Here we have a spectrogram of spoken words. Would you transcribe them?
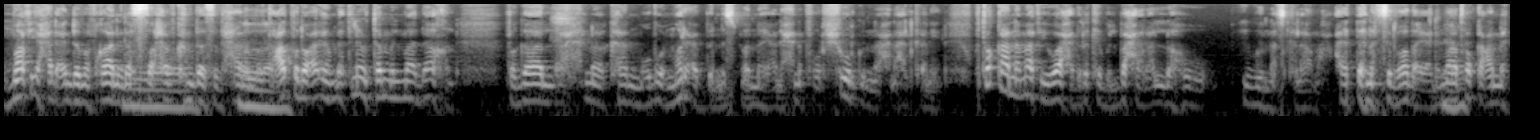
وما في أحد عندهم أفغاني نفس. صاحبكم ذا سبحان الله. الله. تعطلوا عليهم الاثنين وتم الماء داخل. فقال إحنا كان موضوع مرعب بالنسبة لنا يعني إحنا for sure قلنا إحنا هلكانين. واتوقع انه ما في واحد ركب البحر الا هو يقول نفس كلامه. حتى نفس الوضع يعني ما أتوقع إنك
